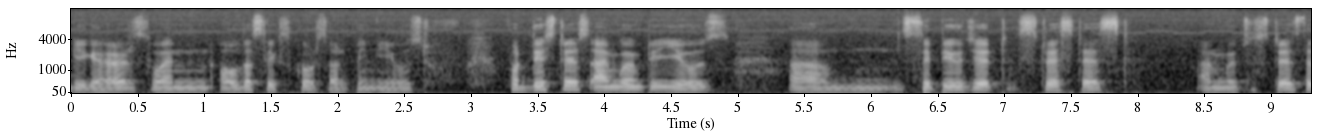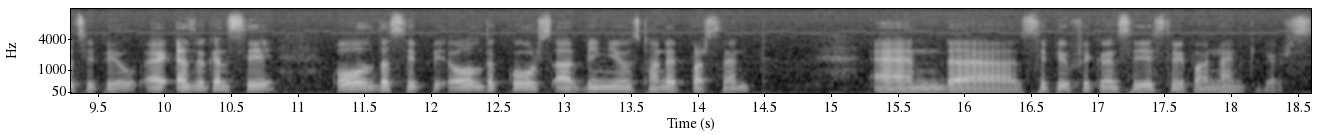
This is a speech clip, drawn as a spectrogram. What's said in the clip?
gigahertz when all the six cores are being used. For this test I'm going to use um, CPU-Z stress test. I'm going to stress the CPU as you can see all the CPU, all the cores are being used 100% and uh, CPU frequency is 3.9 gigahertz.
